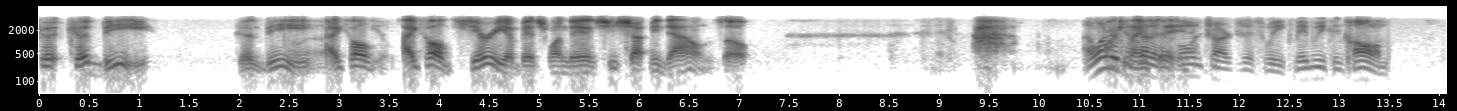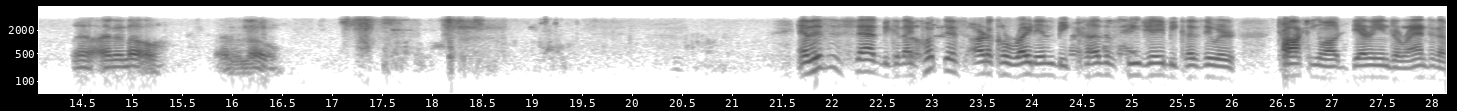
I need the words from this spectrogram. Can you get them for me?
Could could be. Could be. Uh, I called I called Siri a bitch one day and she shut me down. So I wonder What if he's can I got his say? phone charge this week. Maybe we can call him. well, I don't know. I don't know. And this is sad because I put this article right in because of CJ because they were talking about Darian Durant as a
